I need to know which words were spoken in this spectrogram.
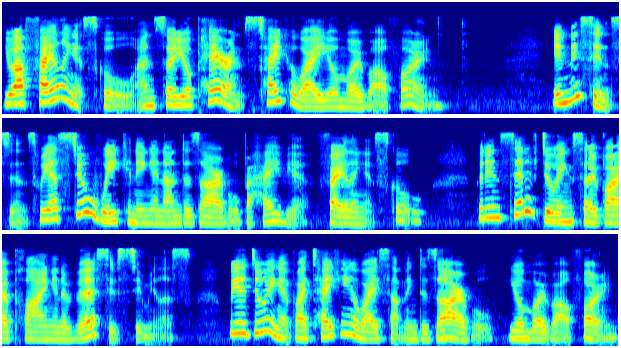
you are failing at school and so your parents take away your mobile phone. In this instance, we are still weakening an undesirable behaviour, failing at school, but instead of doing so by applying an aversive stimulus, we are doing it by taking away something desirable, your mobile phone.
